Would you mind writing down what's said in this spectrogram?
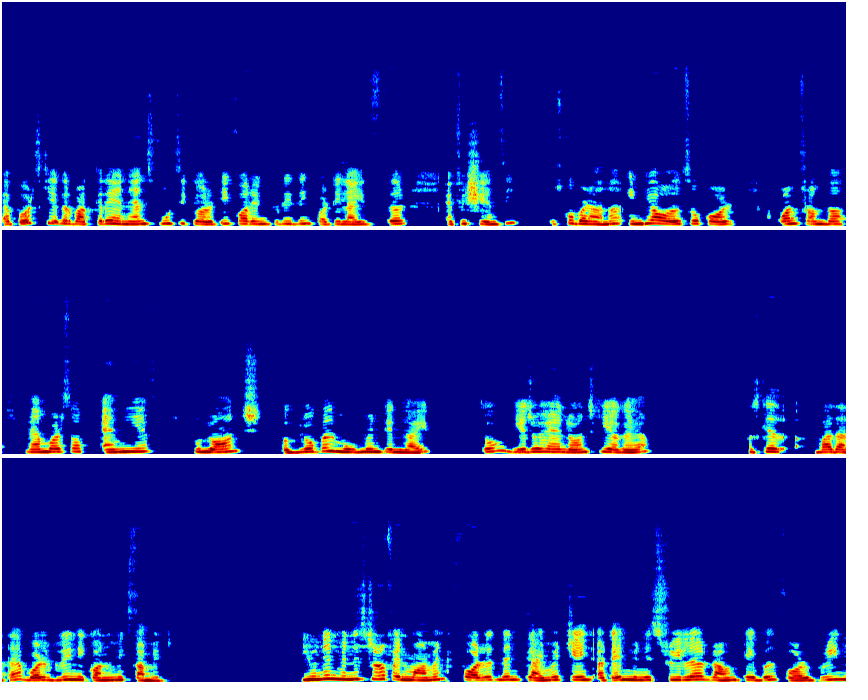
एफर्ट्स की अगर बात करें enhance food security for increasing fertiliser बढ़ाना India also called on from the members of F two launch a global movement in life तो ये जो है लॉन्च किया गया उसके बाद आता है world green economic summit union minister of environment forest and climate change attend ministerial round table for green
